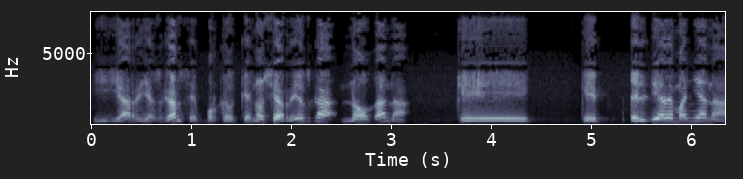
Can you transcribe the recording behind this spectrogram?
y arriesgarse, porque el que no se arriesga no gana. Que, que el día de mañana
